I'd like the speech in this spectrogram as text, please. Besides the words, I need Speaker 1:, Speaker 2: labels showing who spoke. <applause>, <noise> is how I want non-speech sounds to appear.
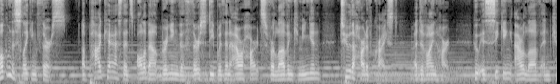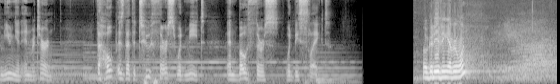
Speaker 1: Welcome to Slaking Thirsts, a podcast that's all about bringing the thirst deep within our hearts for love and communion to the heart of Christ, a divine heart, who is seeking our love and communion in return. The hope is that the two thirsts would meet and both thirsts would be slaked.
Speaker 2: Well, good evening, everyone.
